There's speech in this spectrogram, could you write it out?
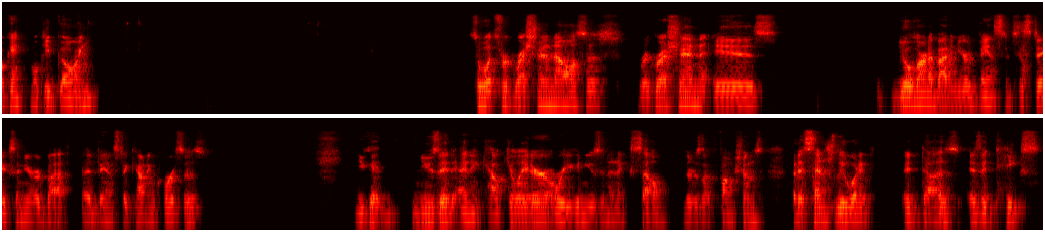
Okay, we'll keep going. So what's regression analysis? Regression is, you'll learn about in your advanced statistics and your advanced accounting courses. You can use it in a calculator or you can use it in Excel. There's like functions, but essentially what it, it does is it takes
